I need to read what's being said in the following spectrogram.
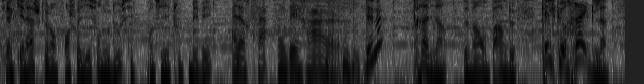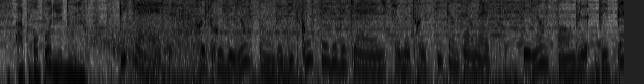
C'est à quel âge que l'enfant choisit son doudou? C'est quand il est tout bébé? Alors ça, on verra euh, demain. Très bien. Demain, on parle de quelques règles à propos du doudou. DKL, retrouvez l'ensemble des conseils de DKL sur notre site internet et l'ensemble des plateformes.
